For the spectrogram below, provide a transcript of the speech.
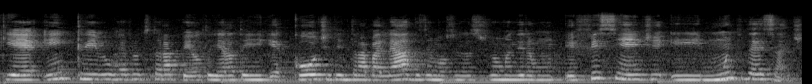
que é incrível reflexoterapeuta e ela tem, é coach, tem trabalhado as emoções de uma maneira eficiente e muito interessante.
